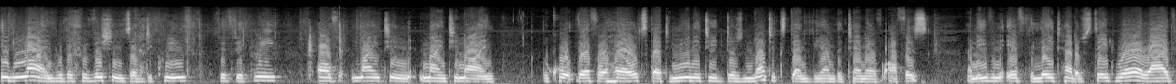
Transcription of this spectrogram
in line with the provisions of Decree 53 of 1999. The court therefore held that immunity does not extend beyond the tenure of office, and even if the late head of state were alive,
